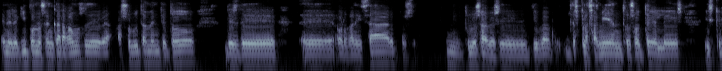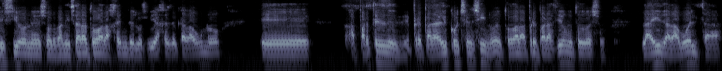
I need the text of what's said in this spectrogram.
en el equipo nos encargamos de absolutamente todo, desde eh, organizar, pues tú lo sabes, eh, lleva desplazamientos, hoteles, inscripciones, organizar a toda la gente los viajes de cada uno, eh, aparte de, preparar el coche en sí, ¿no? de toda la preparación y todo eso, la ida, la vuelta.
